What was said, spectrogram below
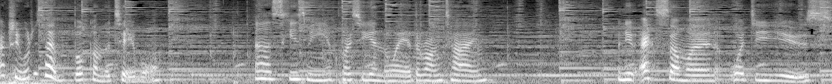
Actually, what is that book on the table? Oh, excuse me. Of course you get in the way at the wrong time. When you X someone, what do you use?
